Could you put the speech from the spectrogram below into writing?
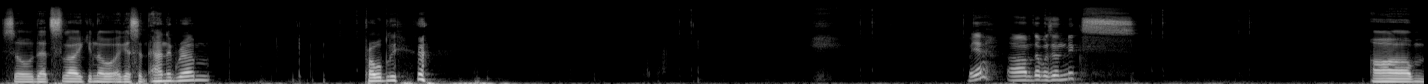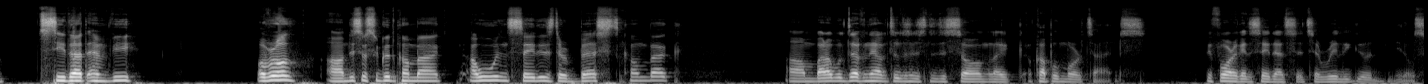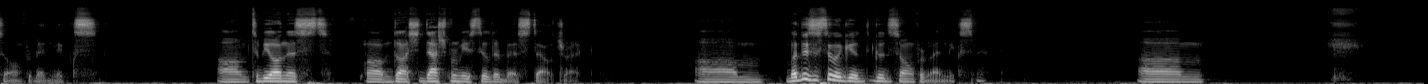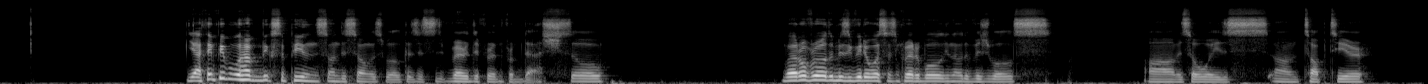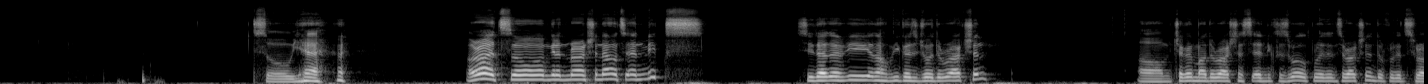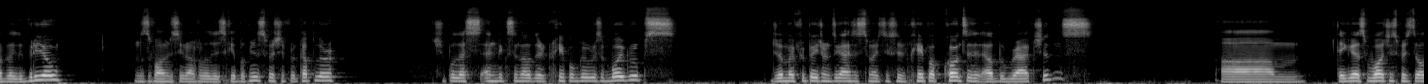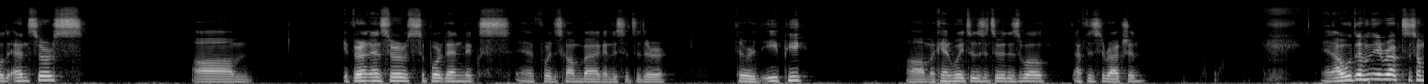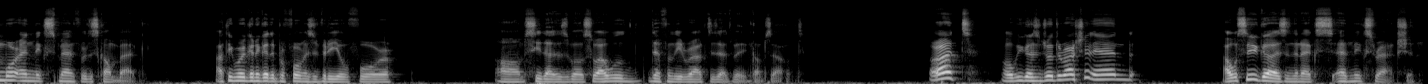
So that's like you know, I guess an anagram, probably. but yeah, um, that was NMIXX. Um, see that MV. Overall, um, this was a good comeback. I wouldn't say this is their best comeback. Um, but I will definitely have to listen to this song like a couple more times before I can say that it's a really good, you know, song from Mix. Um, to be honest, um, Dash Dash for me is still their best style track. Um, but this is still a good good song for Mad Mix, man. Um, yeah, I think people will have mixed opinions on this song as well because it's very different from Dash. So, But overall, the music video was incredible. You know, the visuals. Um, it's always um top tier. So yeah. All right, so I'm gonna end my reaction now to Mix. See that MV, and I hope you guys enjoyed the reaction. Um, check out my other reactions to NMIXX as well. Put it in interaction. Don't forget to subscribe, like the video. And also follow me on Instagram for all this K-pop news, especially for Kep1er, Triple S, and other K-pop groups and boy groups. Join my free patrons, guys, to my exclusive K-pop content and album reactions. Um, thank you guys for watching, especially all the NSWERs. Um, if you're an NSWER, support NMIXX uh, for this comeback and listen to their third EP. Um, I can't wait to listen to it as well after this reaction. And I will definitely react to some more NMIXX man for this comeback. I think we're gonna get the performance video for um see that as well. So I will definitely react to that when it comes out. Alright. Hope you guys enjoyed the reaction and I will see you guys in the next NMIXX reaction.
